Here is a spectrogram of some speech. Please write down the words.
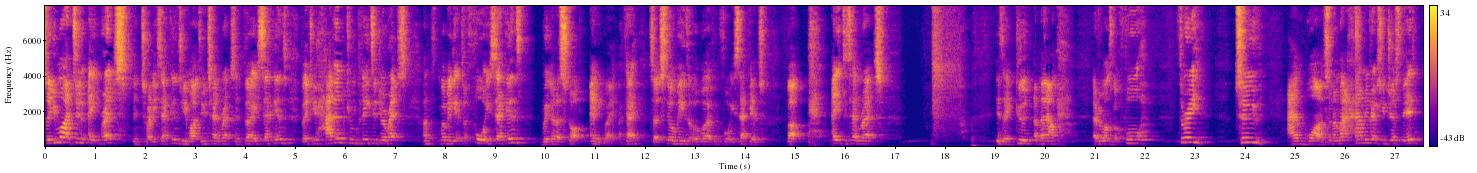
So you might do 8 reps in 20 seconds, you might do 10 reps in 30 seconds, but if you haven't completed your reps and when we get to 40 seconds, we're going to stop anyway, okay? So it still means that we're working 40 seconds, but 8 to 10 reps is a good amount. Everyone's got 4, 3, 2, and 1. So no matter how many reps you just did,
